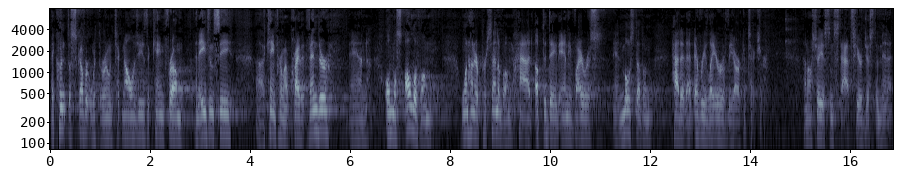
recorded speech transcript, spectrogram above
They couldn't discover it with their own technologies. It came from an agency, uh, came from a private vendor, and almost all of them, 100% of them, had up to date antivirus, and most of them had it at every layer of the architecture and I'll show you some stats here in just a minute.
